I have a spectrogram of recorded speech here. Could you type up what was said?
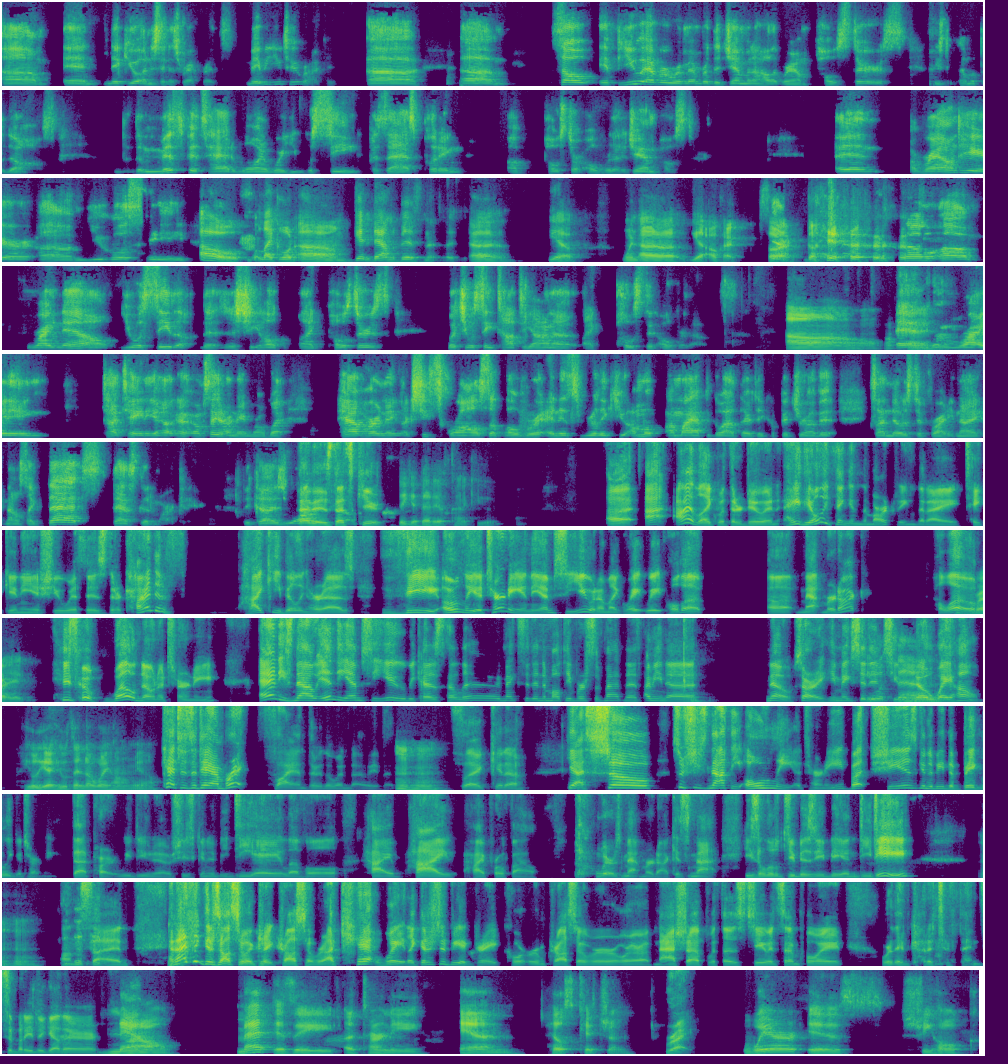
um, and Nick, you'll understand this reference. Maybe you too, Rocket. Uh, um, so if you ever remember the Jem and Hologram posters, used to come with the dolls. The Misfits had one where you would see Pizzazz putting a poster over the Jem poster. And around here, um, you will see. Oh, like on um, getting down to business. Uh, yeah. When uh, yeah, okay. Sorry. Yeah. Go ahead. so um, right now, you will see the the, the She-Hulk like posters but you'll see Tatiana like posted over those. Oh, okay. And the writing, Titania, I'm saying her name wrong, but have her name like she scrawls up over it, and it's really cute. I'm a, I might have to go out there take a picture of it because I noticed it Friday night, and I was like, that's that's good marketing because you that is that's cute. I think that is kind of cute. Uh, I, I like what they're doing. Hey, the only thing in the marketing that I take any issue with is they're kind of high key billing her as the only attorney in the MCU. And I'm like, wait, wait, hold up. Uh, Matt Murdock? Hello. Right. He's a well known attorney. And he's now in the MCU because hello, he makes it into Multiverse of Madness. I mean, uh, hmm. no, sorry, he makes it he into in, No Way Home. He, yeah, he was in No Way Home. Yeah, catches a damn brick flying through the window. Even mm-hmm. it's like you know, yeah so so she's not the only attorney but she is going to be the big league attorney. That part we do know. She's going to be da level high high high profile. Whereas matt murdock is not. He's a little too busy being dd mm-hmm. on the side. And i think there's also a great crossover. I can't wait. Like there should be a great courtroom crossover or a mashup with those two at some point where they've got to defend somebody together. Now matt is a attorney and Hell's Kitchen. Right. Where is She Hulk?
